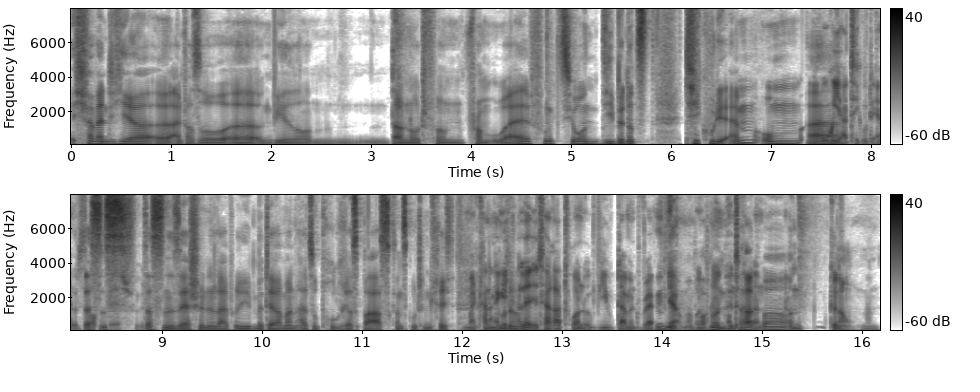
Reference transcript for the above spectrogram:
ich verwende hier äh, einfach so äh, irgendwie so Download von from URL-Funktion, die benutzt TQDM, um äh, Oh ja, TQDM ist das ist das ist eine sehr schöne Library, mit der man halt so Progress-Bars ganz gut hinkriegt. Man kann eigentlich alle Iteratoren irgendwie damit rappen. Ja, man braucht nur einen Iterator ja. und genau. Dann,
